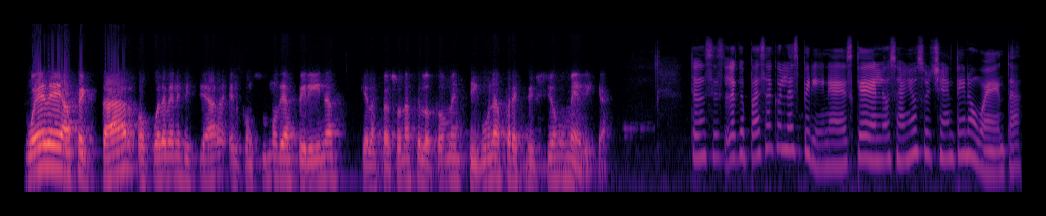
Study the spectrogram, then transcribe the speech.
¿Puede afectar o puede beneficiar el consumo de aspirinas que las personas se lo tomen sin una prescripción médica? Entonces, lo que pasa con la aspirina es que en los años 80 y 90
